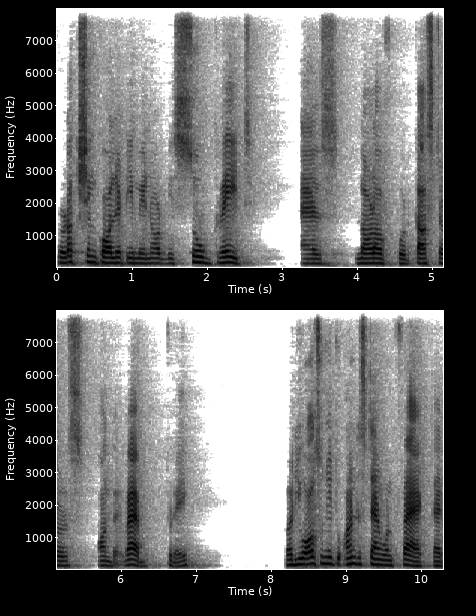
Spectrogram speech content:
production quality may not be so great as a lot of podcasters on the web today. But you also need to understand one fact that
